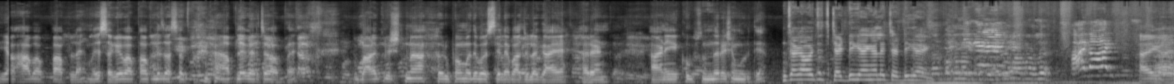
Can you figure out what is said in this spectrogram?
या हा बाप्पा आपला आहे. म्हणजे सगळे बाप्पा आपलेच असतात. आपल्या घरचा बाप्पा आहे. बाळकृष्ण रूपामध्ये बसलेला आहे. बाजूला गाय आहे, हरण आणि खूप सुंदर अशी मूर्ती आहे. तुमच्या गावाची चड्डी गँग आले चड्डी गँग. हाय गाय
